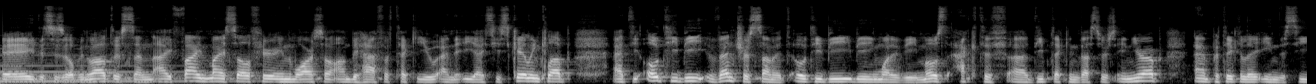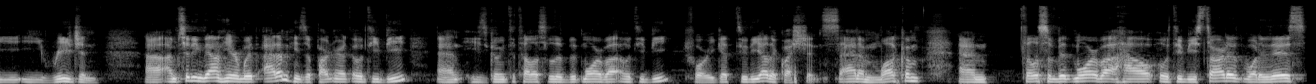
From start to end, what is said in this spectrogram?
Hey, this is Robin Wouters, and I find myself here in Warsaw on behalf of TechEU and the EIC Scaling Club at the OTB Venture Summit. OTB being one of the most active uh, deep tech investors in Europe, and particularly in the CEE region. Uh, I'm sitting down here with Adam. He's a partner at OTB, and he's going to tell us a little bit more about OTB before we get to the other questions. Adam, welcome, and tell us a bit more about how OTB started, what it is,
